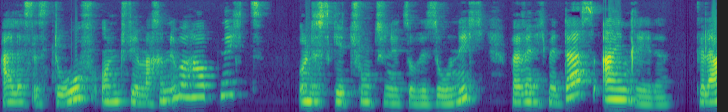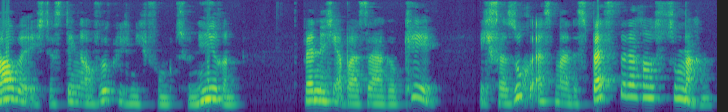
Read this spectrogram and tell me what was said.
alles ist doof und wir machen überhaupt nichts und es geht, funktioniert sowieso nicht, weil wenn ich mir das einrede, glaube ich, dass Dinge auch wirklich nicht funktionieren. Wenn ich aber sage, okay, ich versuche erstmal das Beste daraus zu machen.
